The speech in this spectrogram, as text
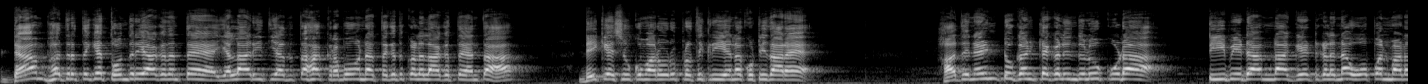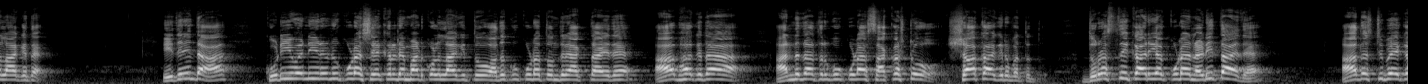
ಡ್ಯಾಮ್ ಭದ್ರತೆಗೆ ತೊಂದರೆಯಾಗದಂತೆ ಎಲ್ಲ ರೀತಿಯಾದಂತಹ ಕ್ರಮವನ್ನು ತೆಗೆದುಕೊಳ್ಳಲಾಗುತ್ತೆ ಅಂತ ಡಿ ಕೆ ಶಿವಕುಮಾರ್ ಅವರು ಪ್ರತಿಕ್ರಿಯೆಯನ್ನು ಕೊಟ್ಟಿದ್ದಾರೆ. ಹದಿನೆಂಟು ಗಂಟೆಗಳಿಂದಲೂ ಕೂಡ ಟಿ ಬಿ ಡ್ಯಾಮ್ನ ಗೇಟ್ಗಳನ್ನು ಓಪನ್ ಮಾಡಲಾಗಿದೆ. ಇದರಿಂದ ಕುಡಿಯುವ ನೀರನ್ನು ಕೂಡ ಶೇಖರಣೆ ಮಾಡಿಕೊಳ್ಳಲಾಗಿತ್ತು. ಅದಕ್ಕೂ ಕೂಡ ತೊಂದರೆ ಆಗ್ತಾ ಇದೆ. ಆ ಭಾಗದ ಅನ್ನದಾತರಿಗೂ ಕೂಡ ಸಾಕಷ್ಟು ಶಾಕ್ ಆಗಿರುವಂಥದ್ದು. ದುರಸ್ತಿ ಕಾರ್ಯ ಕೂಡ ನಡೀತಾ ಇದೆ. ಆದಷ್ಟು ಬೇಗ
